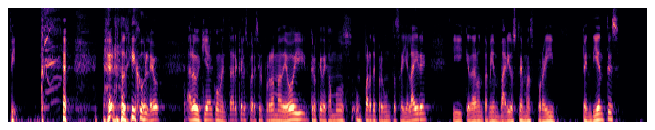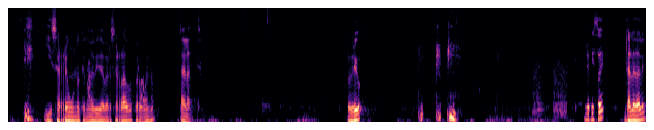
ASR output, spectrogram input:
Fin. Rodrigo, Leo, algo que quieran comentar, ¿qué les pareció el programa de hoy? Creo que dejamos un par de preguntas ahí al aire y quedaron también varios temas por ahí pendientes. Y cerré uno que no debí de haber cerrado, pero bueno, adelante. Rodrigo. Yo aquí estoy. Dale, dale.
